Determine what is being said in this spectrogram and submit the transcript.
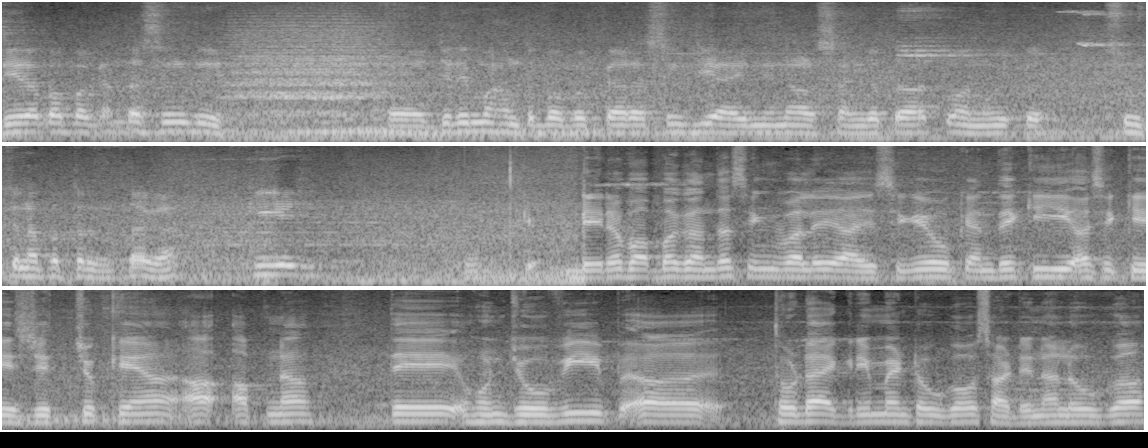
ਡੇਰਾ ਬਾਬਾ ਗਾਂਧਾ ਸਿੰਘ ਦੇ ਅ, ਜਿਹੜੇ ਮਹੰਤ ਬਾਬਾ ਪਿਆਰਾ ਸਿੰਘ ਜੀ ਆਏ ਨੇ ਨਾਲ ਸੰਗਤ ਆ ਤੁਹਾਨੂੰ ਇੱਕ ਸੂਚਨਾ ਪੱਤਰ ਦਿੱਤਾ ਹੈਗਾ ਕੀ ਹੈ ਜੀ ਡੇਰਾ ਬਾਬਾ ਗਾਂਧਾ ਸਿੰਘ ਵਾਲੇ ਆਏ ਸੀਗੇ ਉਹ ਕਹਿੰਦੇ ਕਿ ਅਸੀਂ ਕੇਸ ਜਿੱਤ ਚੁੱਕੇ ਆ ਆਪਣਾ ਤੇ ਹੁਣ ਜੋ ਵੀ ਤੁਹਾਡਾ ਐਗਰੀਮੈਂਟ ਹੋਊਗਾ ਉਹ ਸਾਡੇ ਨਾਲ ਹੋਊਗਾ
